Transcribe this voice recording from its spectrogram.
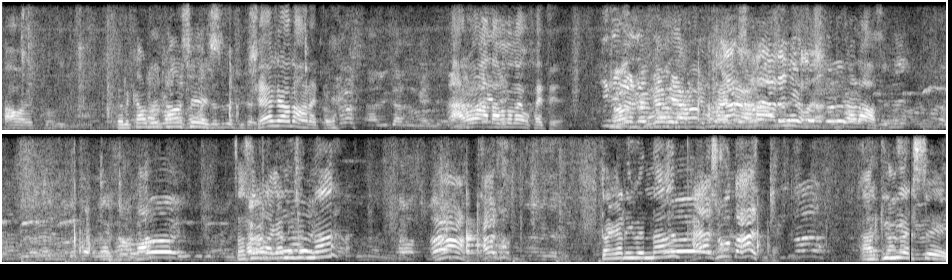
খাওয়া একটু। তাহলে খাওয়া শেষ শেষ হয় না হয় তো আরও আধা ঘণ্টা নাই খাইতে টাকা নিবেন না টাকা নিবেন না আর কি নিয়ে আসছেন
